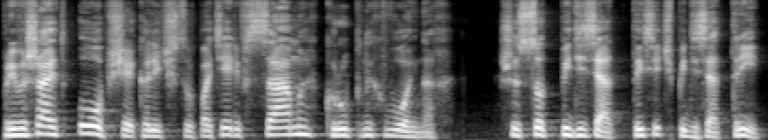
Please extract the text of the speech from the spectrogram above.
Превышает общее количество потерь в самых крупных войнах – 650 тысяч 53.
